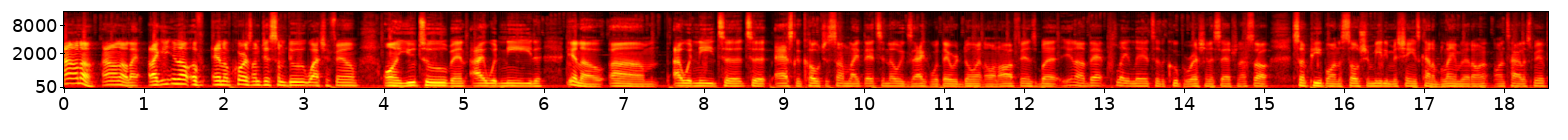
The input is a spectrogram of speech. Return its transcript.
I don't know. I don't know. Like, like you know, and of course, I'm just some dude watching film on YouTube, and I would need, you know, um, I would need to to ask a coach or something like that to know exactly what they were doing on offense. But you know, that play led to the Cooper Rush interception. I saw some people on the social media machines kind of blame that on, on Tyler Smith.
